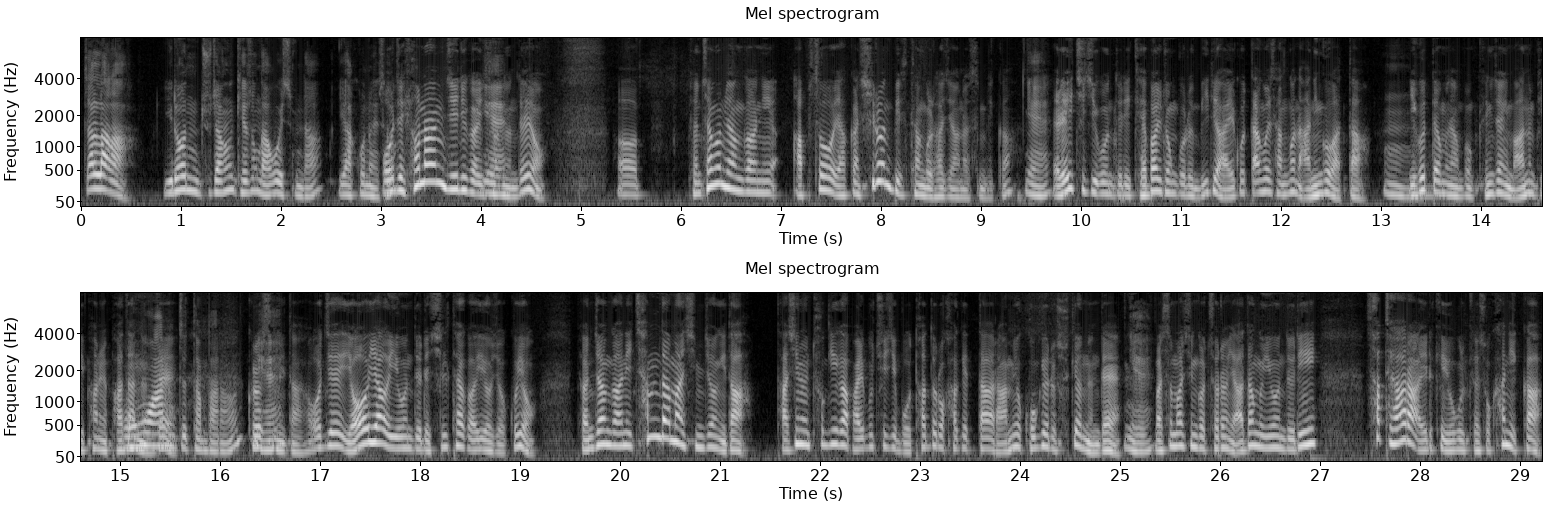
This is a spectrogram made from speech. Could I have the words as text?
잘라라 이런 주장은 계속 나오고 있습니다. 야권에서. 어제 현안 질의가 예. 있었는데요. 예. 어, 변창흠 장관이 앞서 약간 실언 비슷한 걸 하지 않았습니까? 예. LH 직원들이 개발 정보를 미리 알고 땅을 산 건 아닌 것 같다. 음. 이것 때문에 한번 굉장히 많은 비판을 받았는데. 옹호하는 듯한 발언. 그렇습니다. 예. 어제 여야 의원들의 실타가 이어졌고요. 변 장관이 참담한 심정이다. 다시는 투기가 발붙이지 못하도록 하겠다라며 고개를 숙였는데 예. 말씀하신 것처럼 야당 의원들이 사퇴하라 이렇게 욕을 계속 하니까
